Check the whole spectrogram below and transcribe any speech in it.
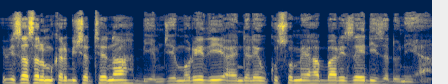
Hivi sasa namkaribisha tena BMJ Moridhi aendelee kusomea habari zaidi za dunia.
